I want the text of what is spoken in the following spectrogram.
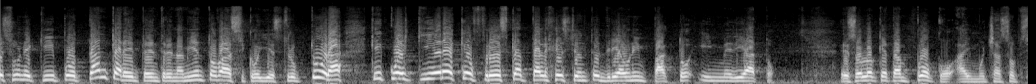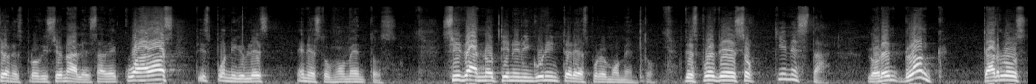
es un equipo tan carente de entrenamiento básico y estructura que cualquiera que ofrezca tal gestión tendría un impacto inmediato. Es lo que tampoco hay muchas opciones provisionales adecuadas disponibles en estos momentos. Zidane no tiene ningún interés por el momento. Después de eso, ¿quién está? Laurent Blanc, Carlos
